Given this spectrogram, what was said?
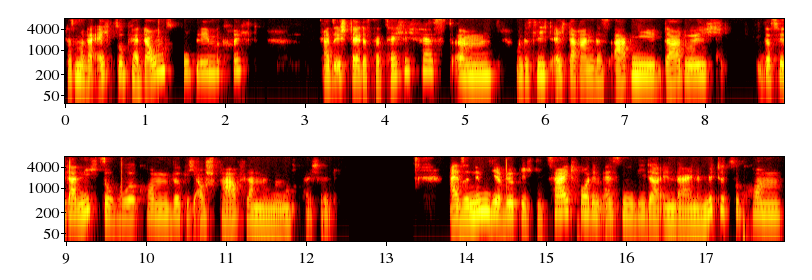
dass man da echt so Verdauungsprobleme kriegt. Also ich stelle das tatsächlich fest ähm, und es liegt echt daran, dass Agni dadurch, dass wir da nicht zur Ruhe kommen, wirklich auf Sparflamme nur noch köchelt. Also nimm dir wirklich die Zeit vor dem Essen, wieder in deine Mitte zu kommen,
